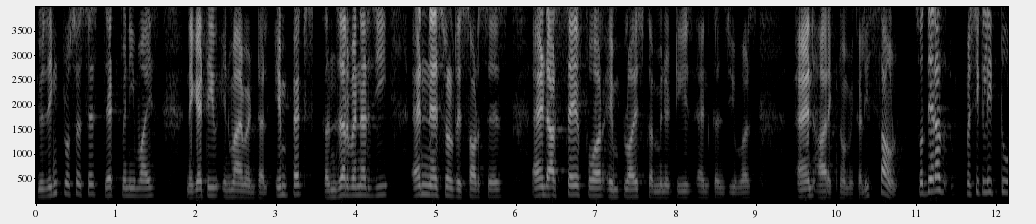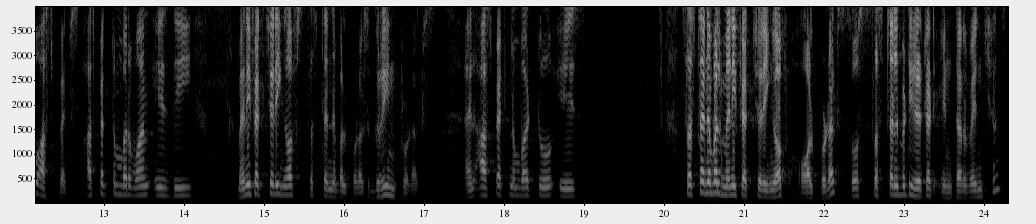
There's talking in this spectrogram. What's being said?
using processes that minimize negative environmental impacts, conserve energy and natural resources, and are safe for employees, communities, and consumers, and are economically sound. So there are basically two aspects. Aspect number one is the manufacturing of sustainable products, green products. And aspect number two is sustainable manufacturing of all products. So sustainability related interventions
